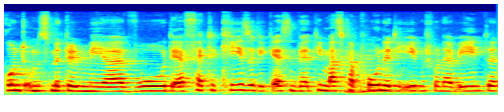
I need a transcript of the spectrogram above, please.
rund ums Mittelmeer, wo der fette Käse gegessen wird, die Mascarpone, mhm. die eben schon erwähnte,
